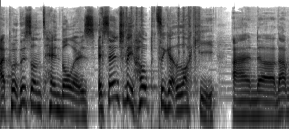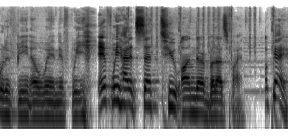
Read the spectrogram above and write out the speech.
I put this on $10, essentially hope to get lucky and uh, that would have been a win if we if we had it set to under but that's fine Okay,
